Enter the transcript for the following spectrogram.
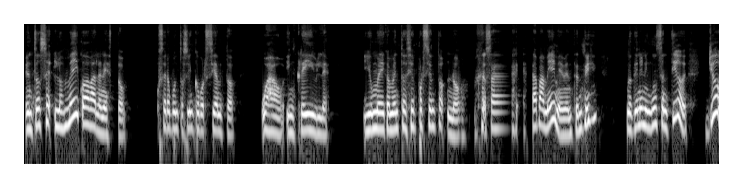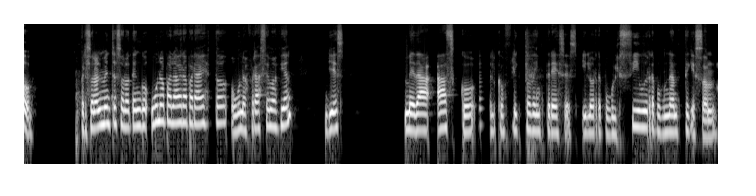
Entonces, los médicos avalan esto, 0.5% wow, increíble. Y un medicamento de 100%, no. O sea, está para meme, ¿me entendí? No tiene ningún sentido. Yo, personalmente, solo tengo una palabra para esto, o una frase más bien, y es, me da asco el conflicto de intereses y lo repulsivo y repugnante que son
